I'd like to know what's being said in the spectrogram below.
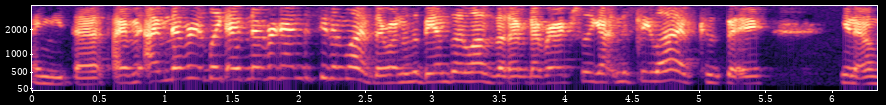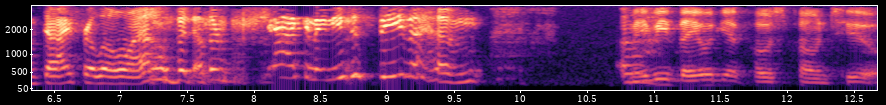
I need that. I've I've never like I've never gotten to see them live. They're one of the bands I love that I've never actually gotten to see live because they, you know, died for a little while. But now they're back and I need to see them. Maybe they would get postponed too.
